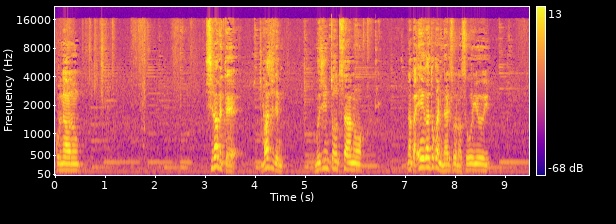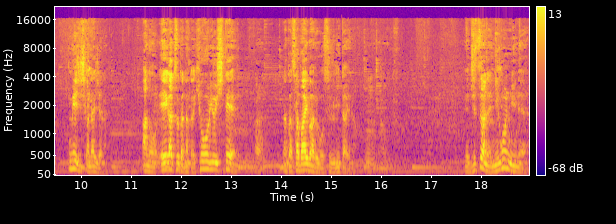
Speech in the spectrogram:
これねあの調べてマジで無人島ってさあのなんか映画とかになりそうなそういうイメージしかないじゃない？あの映画うかなんか漂流してはいなんかサバイバルをするみたいな。で実はね日本にね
